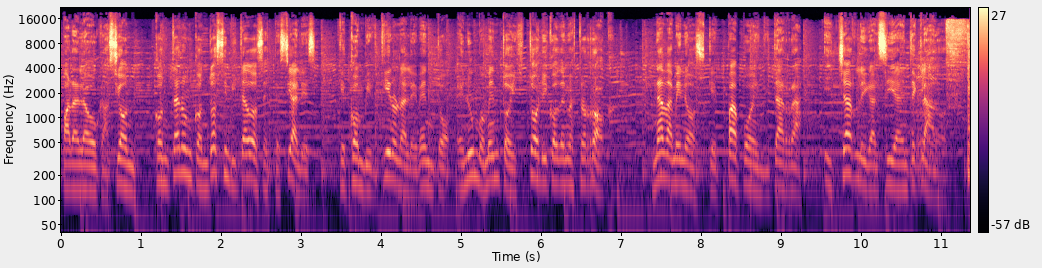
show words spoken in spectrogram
Para la ocasión contaron con dos invitados especiales que convirtieron al evento en un momento histórico de nuestro rock. Nada menos que Papo en guitarra y Charlie García en teclados.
